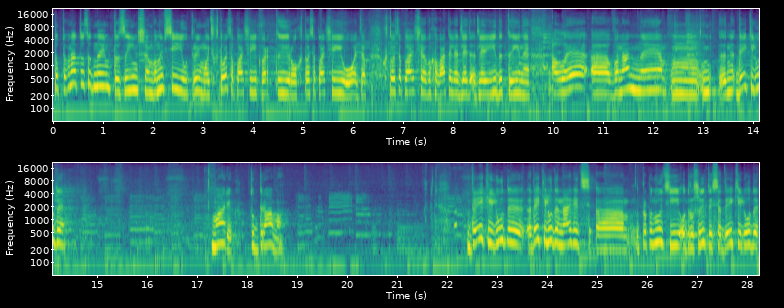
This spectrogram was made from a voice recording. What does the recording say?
Тобто вона то з одним, то з іншим. Вони всі її утримують. Хтось оплачує її квартиру, хтось оплачує її одяг, хтось оплачує вихователя для, для її дитини. Але е, вона не, не деякі люди. Марік, тут драма. Деякі люди, деякі люди навіть е, пропонують їй одружитися, деякі люди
